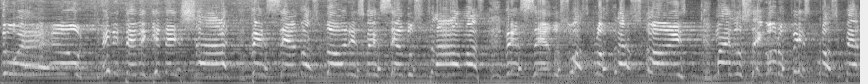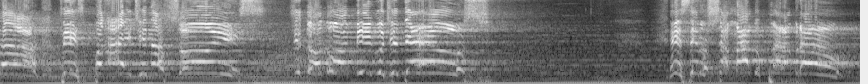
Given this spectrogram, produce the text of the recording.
doeu, ele teve que deixar, vencendo as dores, vencendo os traumas, vencendo suas frustrações, mas o Senhor o fez prosperar, de nações se tornou amigo de Deus. Esse era o chamado para Abraão.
